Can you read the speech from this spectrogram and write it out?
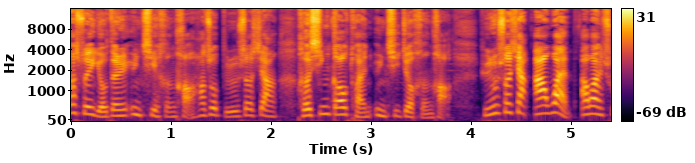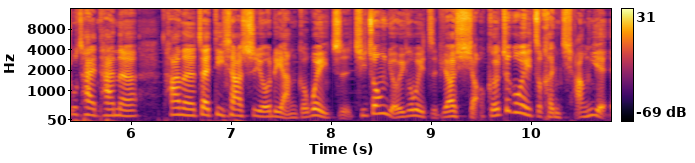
那所以有的人运气很好，他说，比如说像核心高团运气就很好，比如说像阿万阿万蔬菜摊呢，他呢在地下室有两个位置，其中有一个位置比较小，可这个位置很抢眼，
